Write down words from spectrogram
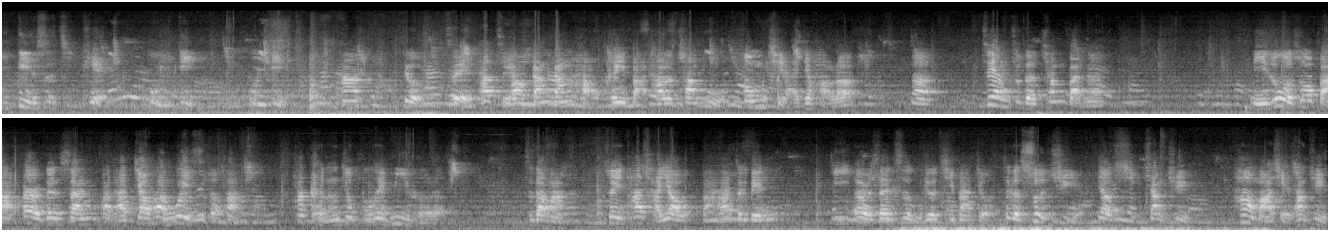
一定是几片，不一定，不一定，它就对，它只要刚刚好，可以把它的窗户封起来就好了。那这样子的窗板呢，你如果说把二跟三把它交换位置的话，它可能就不会密合了。知道吗？所以它才要把它这边一二三四五六七八九这个顺序要写上去，号码写上去。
